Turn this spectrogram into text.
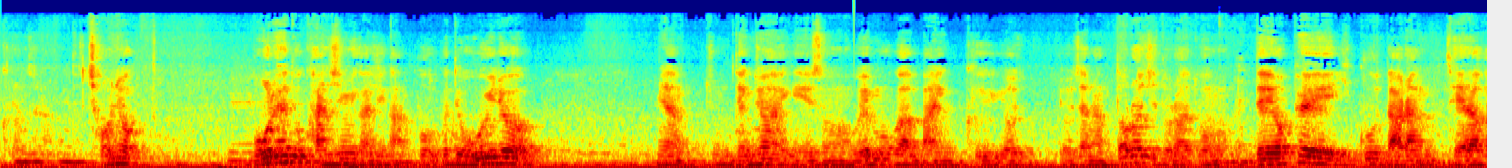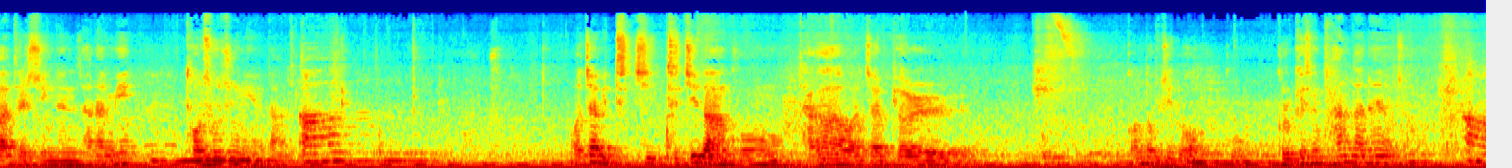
그런 사람한테 전혀 음. 뭘 해도 관심이 가지가 않고 근데 오히려 그냥 좀 냉정하게 얘기해서 외모가 많이 그 여, 여자랑 떨어지더라도 네. 내 옆에 있고 나랑 대화가 될 수 있는 사람이 더 소중해요 나한테 아. 어차피 듣지, 듣지도 않고 다가가봤자 별 건덕지도 없고 그렇게 생각 판단해요 저는 아.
